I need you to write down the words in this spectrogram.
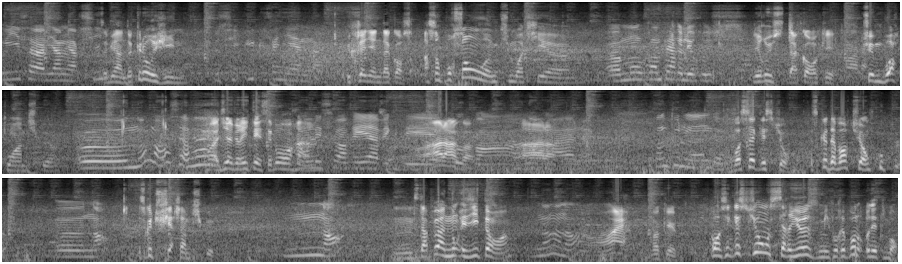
Oui, ça va bien, merci. C'est bien, de quelle origine Je suis ukrainienne. Ukrainienne, d'accord. À 100% ou un petit moitié euh, Euh, mon grand-père il est russe. Les Russes, d'accord, ok. Tu aimes boire toi un petit peu hein Euh, non, non, ça va. On va dire la vérité, c'est bon. hein Dans les soirées avec des Voilà, copains, Voilà. Comme tout le monde. Voici la question. Est-ce que d'abord tu es en couple Euh, non. Est-ce que tu cherches un petit peu Non. Hmm, C'est un peu un non hésitant, hein Non, non, non. Ouais, ok. Bon, c'est une question sérieuse, mais il faut répondre honnêtement.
